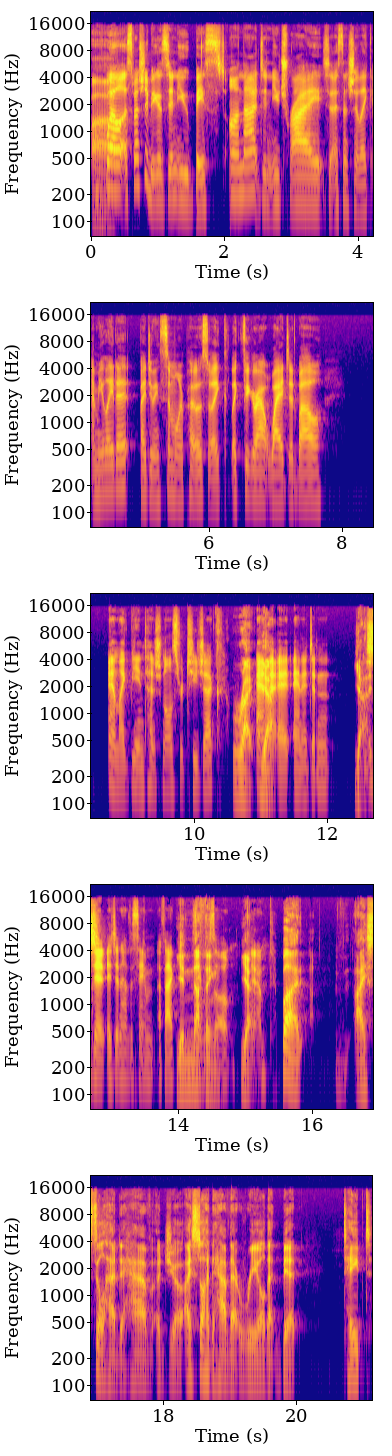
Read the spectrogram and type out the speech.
Uh, well, especially because didn't you based on that? Didn't you try to essentially like emulate it by doing similar posts or like like figure out why it did well and like be intentional and strategic? right, And yeah, it, and it didn't. yes, It, did, it didn't have the same effect. Yeah, nothing. Yeah. Yeah. But I still had to have a joke. I still had to have that reel, that bit taped.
